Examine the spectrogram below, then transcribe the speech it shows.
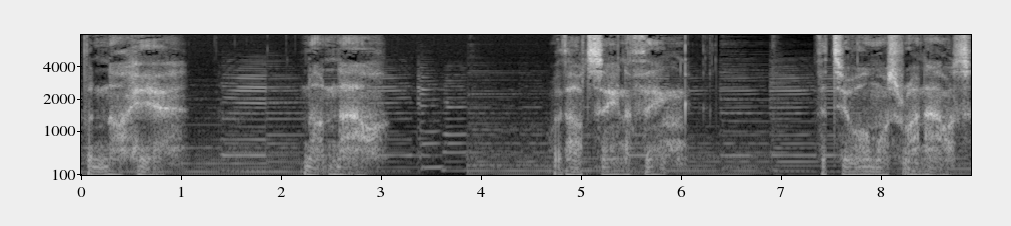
but not here, not now. Without saying a thing, the two almost ran out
